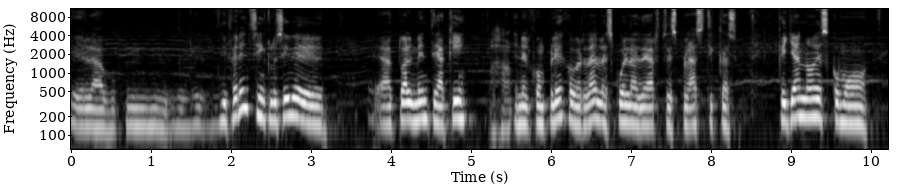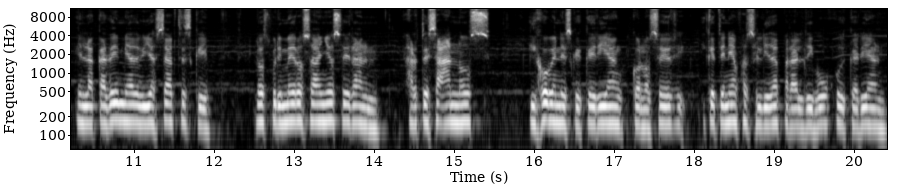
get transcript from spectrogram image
eh, la, mm, diferentes inclusive actualmente aquí Ajá. en el complejo, ¿verdad? La Escuela de Artes Plásticas, que ya no es como en la Academia de Bellas Artes que los primeros años eran artesanos y jóvenes que querían conocer y que tenían facilidad para el dibujo y querían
